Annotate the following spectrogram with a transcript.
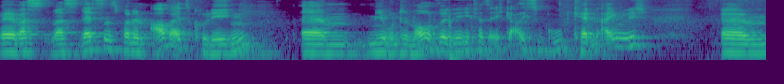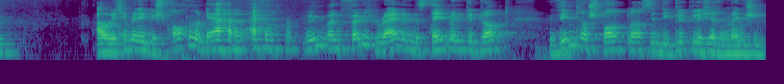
äh, was, was letztens von einem Arbeitskollegen ähm, mir untermauert wurde, den ich tatsächlich gar nicht so gut kenne eigentlich. Ähm, aber ich habe mit ihm gesprochen und er hat dann einfach irgendwann völlig random das Statement gedroppt, Wintersportler sind die glücklicheren Menschen.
